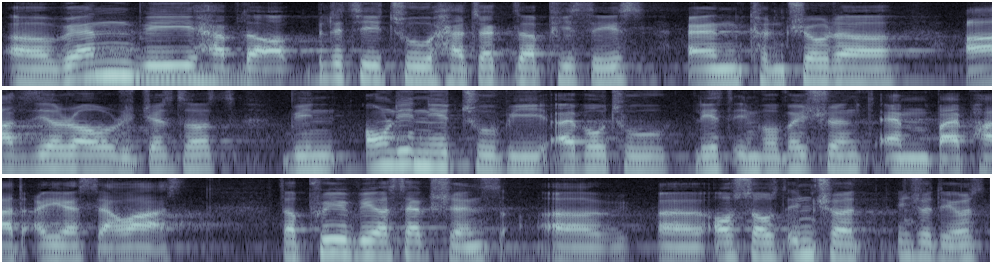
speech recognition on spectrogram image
Uh, when we have the ability to hijack the PCs and control the R0 registers, we only need to be able to list information and bypass ASLRs the previous sections uh, uh, also intro introduced,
